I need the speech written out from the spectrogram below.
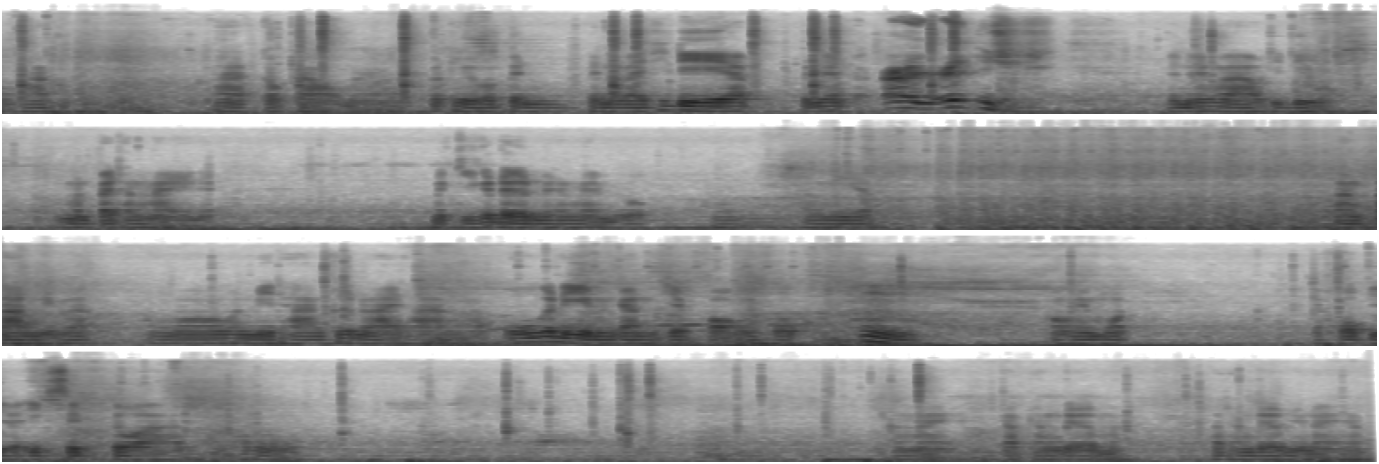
ของภาคภาคเก่าๆมา ก็ถือว่าเป็นเป็นอะไรที่ดีครับ เป็นเรื่องเอ้ยเป็นเรื่องราวที่ดี มันไปทางไหนเนี่ย เมื่อกี้ก็เดินไปทางไหนไม่รู้อ๋อทางนี้อะทางตันอีกแล้ว อ๋อ มันมีทางขึ้นหลายทางครับโอ้ก็ดีเหมือนกันเก็บของให้ครบอืมเอาให้หมด จะครบอยู่แล้วอีกสิบตัวครับโอ้โหทางไหนกลับทางเดิมอะถ้าทางเดิมอยู่ไหนครับ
